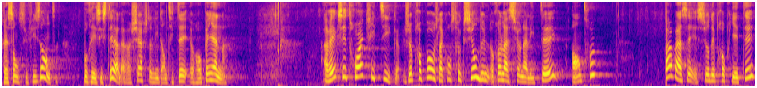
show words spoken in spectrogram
Raison suffisante pour résister à la recherche de l'identité européenne. Avec ces trois critiques, je propose la construction d'une relationnalité entre pas basé sur des propriétés,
